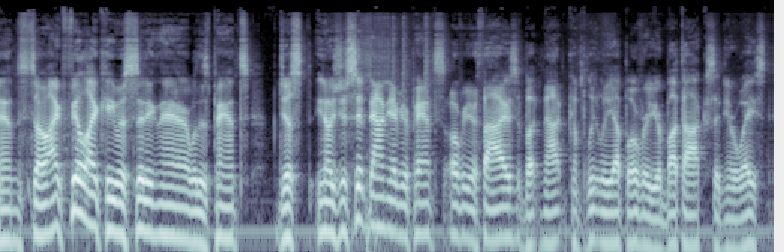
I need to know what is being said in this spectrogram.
And so I feel like he was sitting there with his pants just, you know, as you sit down, you have your pants over your thighs, but not completely up over your buttocks and your waist.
